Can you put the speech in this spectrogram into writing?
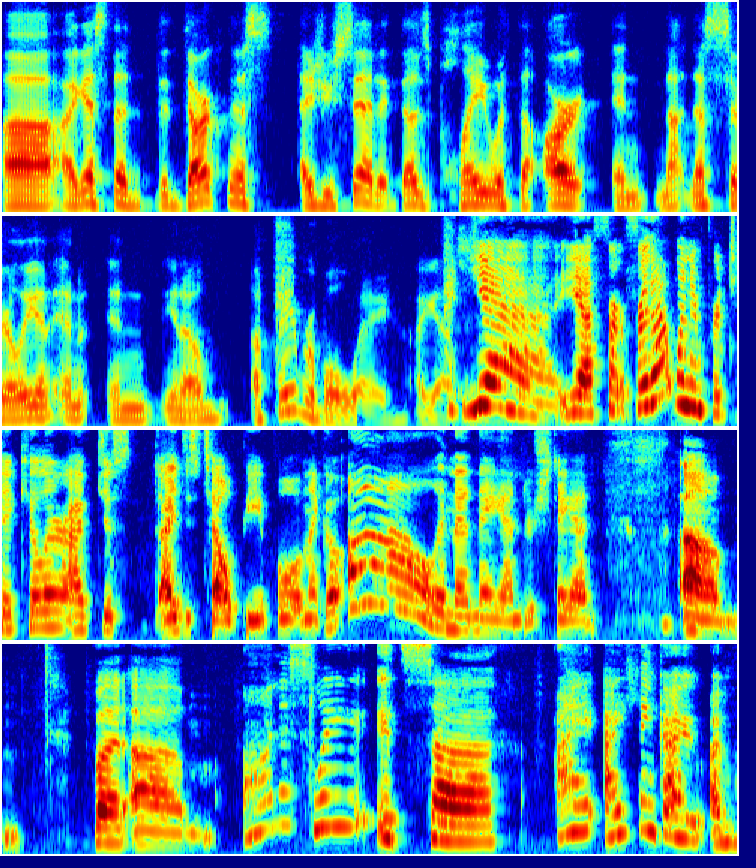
uh, I guess the the darkness, as you said, it does play with the art and not necessarily in, in, in you know a favorable way. I guess. Yeah, yeah. For for that one in particular, I've just I just tell people and they go oh, and then they understand. Um, but um, honestly, it's uh, I I think I I'm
